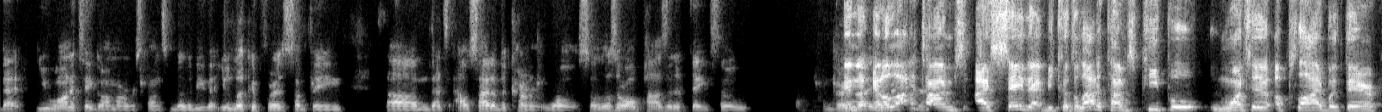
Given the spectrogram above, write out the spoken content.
that you want to take on more responsibility. That you're looking for something um, that's outside of the current role. So those are all positive things. So. And, and a lot of times I say that because a lot of times people want to apply, but they're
